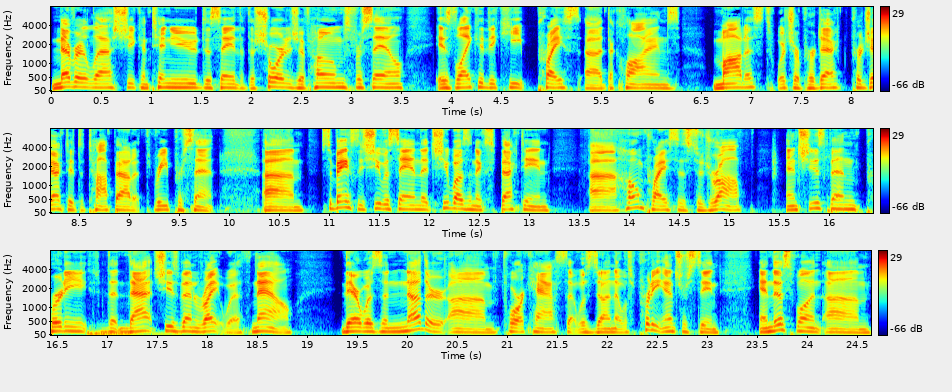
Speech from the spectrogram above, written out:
Nevertheless, she continued to say that the shortage of homes for sale is likely to keep price uh, declines modest, which are project, projected to top out at 3%. Um, so basically, she was saying that she wasn't expecting uh, home prices to drop, and she's been pretty, that, that she's been right with. Now, there was another um, forecast that was done that was pretty interesting, and this one, um,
